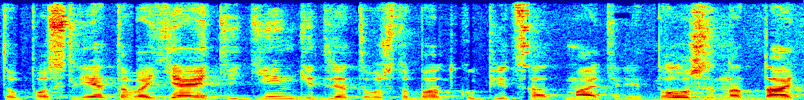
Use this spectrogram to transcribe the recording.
то после этого я эти деньги для того, чтобы откупиться от матери, должен отдать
